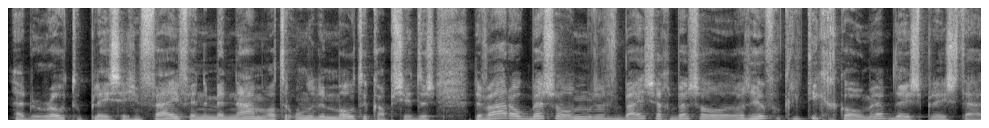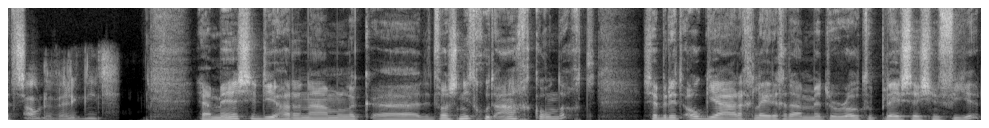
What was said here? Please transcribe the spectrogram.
naar de road to PlayStation 5 en met name wat er onder de motorkap zit. Dus er waren ook best wel, we moeten even bij zeggen, best wel er was heel veel kritiek gekomen hè, op deze presentatie. oh, dat weet ik niet. Ja, mensen die hadden namelijk, eh, dit was niet goed aangekondigd. Ze hebben dit ook jaren geleden gedaan met de Road to PlayStation 4.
